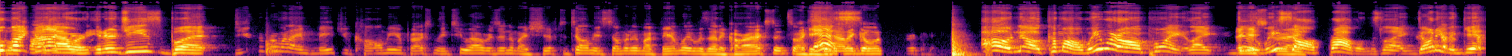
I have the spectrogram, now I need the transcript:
couple my five God, hour energies, but Do you remember when I made you call me approximately two hours into my shift to tell me someone in my family was in a car accident so I could get out of going? Oh no, come on. We were on point. Like, dude, we right. solved problems. Like, don't even get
